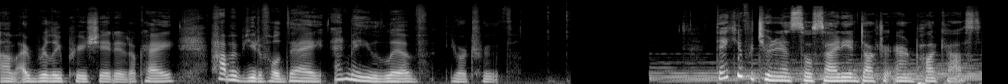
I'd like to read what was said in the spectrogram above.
Um, I really appreciate it, okay? Have a beautiful day and may you live your truth. Thank you for tuning in to Soulciety and Dr. Erin podcast.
